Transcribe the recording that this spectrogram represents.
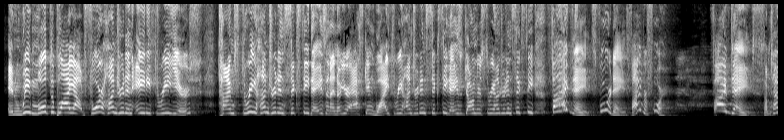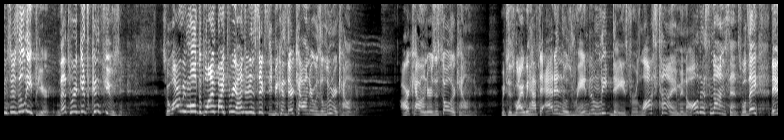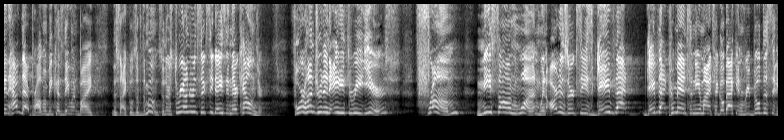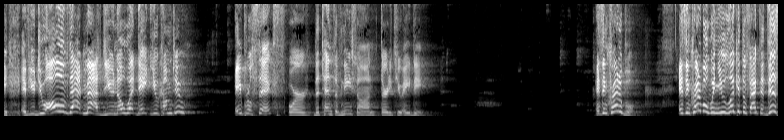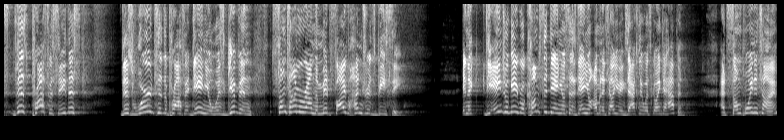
and we multiply out 483 years times 360 days. And I know you're asking, why 360 days? John, there's 365 days, four days, five or four? Five days. Sometimes there's a leap year. That's where it gets confusing. So, why are we multiplying by 360? Because their calendar was a lunar calendar. Our calendar is a solar calendar, which is why we have to add in those random leap days for lost time and all this nonsense. Well, they, they didn't have that problem because they went by the cycles of the moon. So there's 360 days in their calendar. 483 years from Nisan 1 when Artaxerxes gave that gave that command to Nehemiah to go back and rebuild the city. If you do all of that math, do you know what date you come to? April 6th or the 10th of Nisan, 32 AD. It's incredible. It's incredible when you look at the fact that this, this prophecy, this, this word to the prophet Daniel was given sometime around the mid 500s BC. And the, the angel Gabriel comes to Daniel and says, Daniel, I'm going to tell you exactly what's going to happen. At some point in time,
